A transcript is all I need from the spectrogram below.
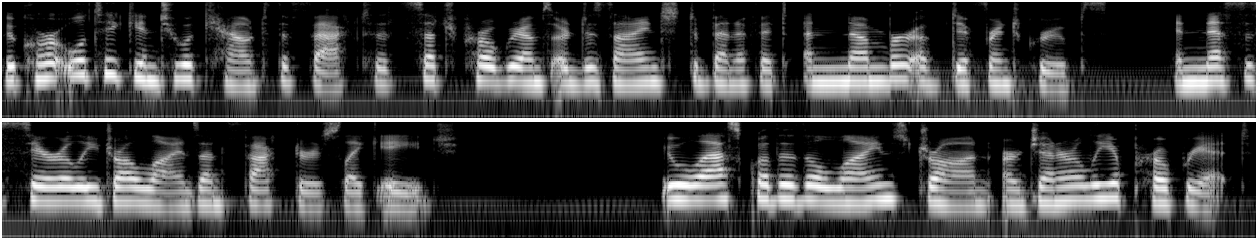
the court will take into account the fact that such programs are designed to benefit a number of different groups and necessarily draw lines on factors like age. It will ask whether the lines drawn are generally appropriate,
